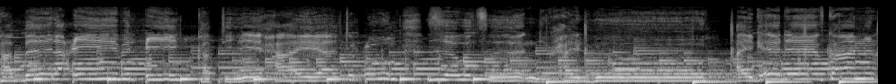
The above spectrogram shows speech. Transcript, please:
ካብ በላዒ ብልዒ ካብቲ ሓያል ጥዑም ዘውፅእ እንዲሁ ሓይሉ ኣይገደፍካንን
